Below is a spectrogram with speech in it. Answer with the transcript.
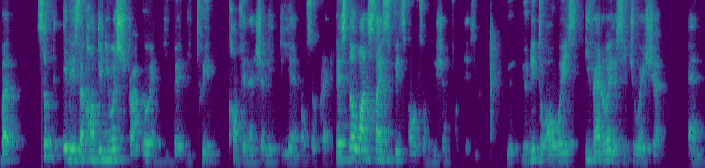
but so it is a continuous struggle and debate between confidentiality and also credit. There's no one size fits all solution for this. You, you need to always evaluate the situation and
